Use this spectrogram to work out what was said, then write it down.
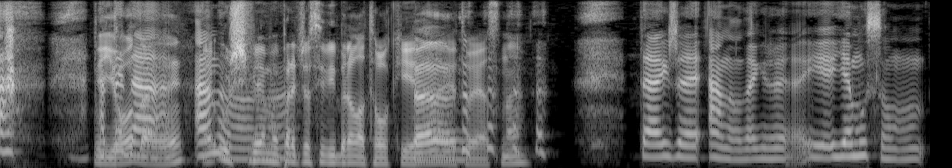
a, a Yoda, ne? áno, Už vieme, prečo si vybrala Tolkiena, je to jasné. Takže áno, takže je- jemu som uh,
